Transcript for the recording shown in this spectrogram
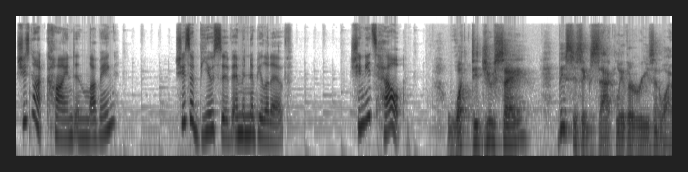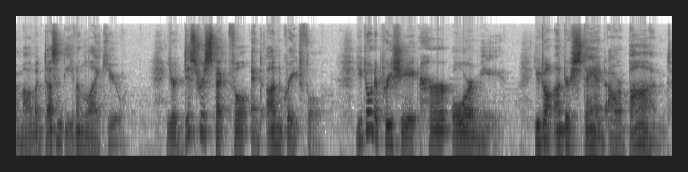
She's not kind and loving. She's abusive and manipulative. She needs help. What did you say? This is exactly the reason why Mama doesn't even like you. You're disrespectful and ungrateful. You don't appreciate her or me. You don't understand our bond.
